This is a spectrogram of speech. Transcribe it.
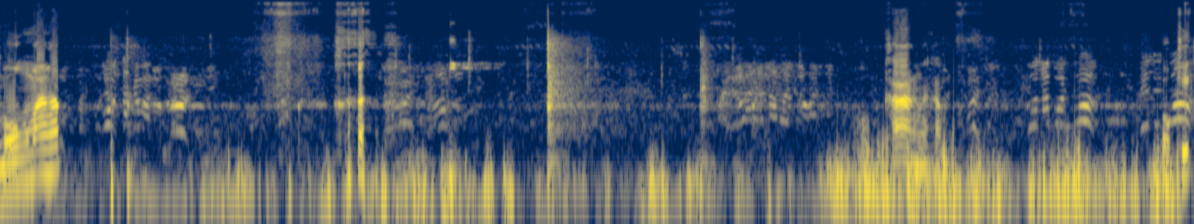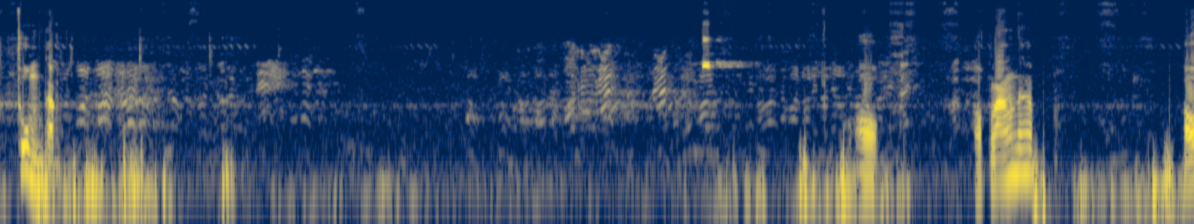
โมงออกมาครับ ออก ข้างนะครับโบคิกทุ่มครับ ออก ออกล้างนะครับ โอ้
